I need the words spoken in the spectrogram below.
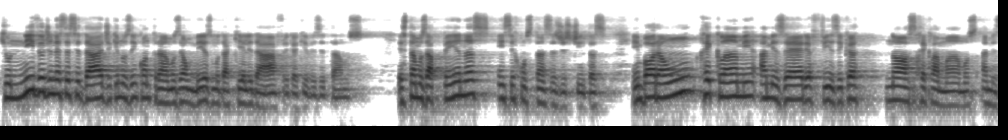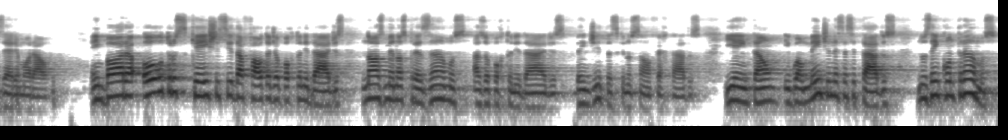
que o nível de necessidade que nos encontramos é o mesmo daquele da África que visitamos. Estamos apenas em circunstâncias distintas. Embora um reclame a miséria física, nós reclamamos a miséria moral. Embora outros queixem-se da falta de oportunidades, nós menosprezamos as oportunidades benditas que nos são ofertadas. E então, igualmente necessitados, nos encontramos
